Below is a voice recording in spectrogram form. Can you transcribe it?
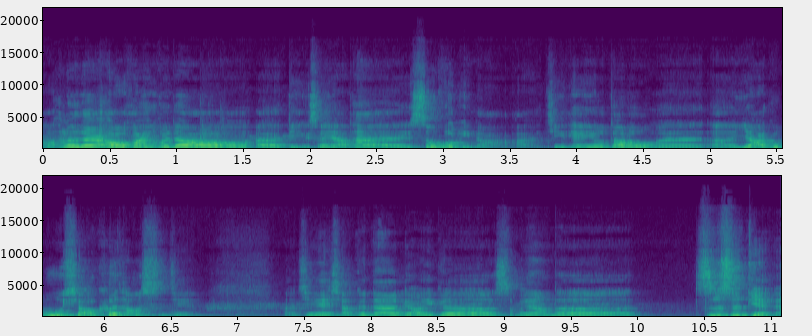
好，Hello，大家好，欢迎回到呃鼎盛亚太生活频道啊，今天又到了我们呃雅各布小课堂时间啊，今天想跟大家聊一个什么样的知识点呢？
